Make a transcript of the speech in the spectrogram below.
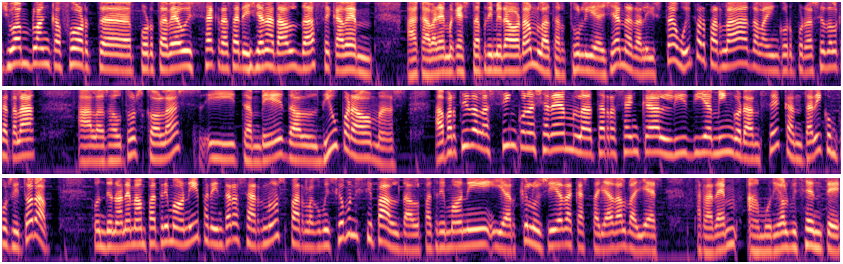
Joan Blancafort, eh, portaveu i secretari general de FECABEM. Acabarem aquesta primera hora amb la tertúlia generalista, avui per parlar de la incorporació del català a les autoescoles i també del Diu per a homes. A partir de les 5 coneixerem la terrassenca Lídia Mingorance, cantant i compositora. Continuarem amb Patrimoni per interessar-nos per la Comissió Municipal del Patrimoni i Arqueologia de Castellà del Vallès. Parlarem amb Oriol Vicente.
